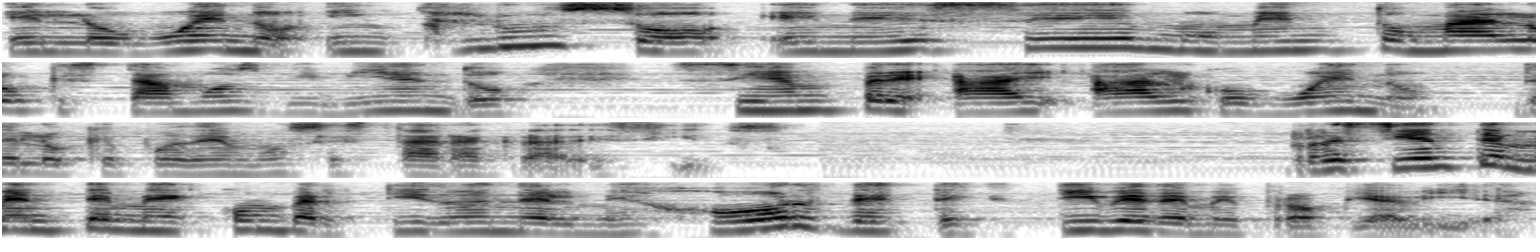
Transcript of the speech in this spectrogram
en lo bueno, incluso en ese momento malo que estamos viviendo, siempre hay algo bueno de lo que podemos estar agradecidos. Recientemente me he convertido en el mejor detective de mi propia vida,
